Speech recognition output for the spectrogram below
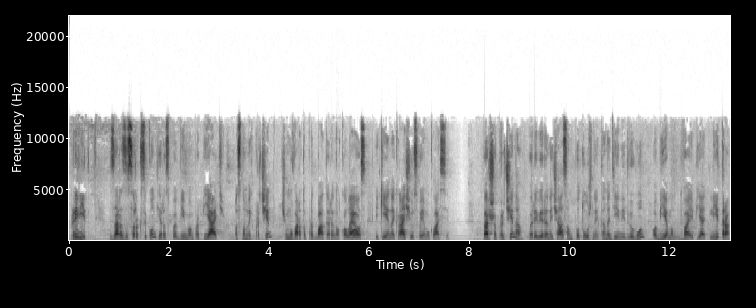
Привіт! Зараз за 40 секунд я розповім вам про 5 основних причин, чому варто придбати Renault Koleos, який є найкращий у своєму класі. Перша причина перевірений часом потужний та надійний двигун об'ємом 2,5 літра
